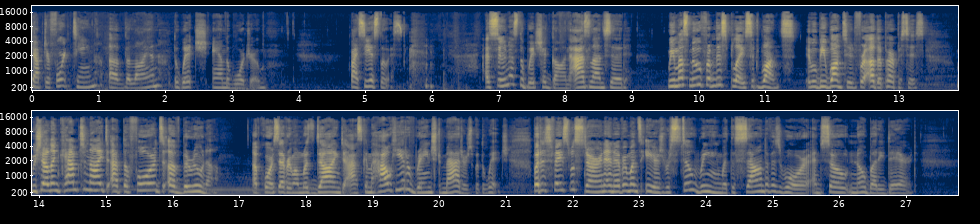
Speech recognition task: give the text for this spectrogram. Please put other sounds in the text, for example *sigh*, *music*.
Chapter 14 of The Lion, the Witch, and the Wardrobe by C.S. Lewis. *laughs* as soon as the witch had gone, Aslan said, We must move from this place at once. It will be wanted for other purposes. We shall encamp tonight at the fords of Beruna. Of course, everyone was dying to ask him how he had arranged matters with the witch, but his face was stern, and everyone's ears were still ringing with the sound of his roar, and so nobody dared.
